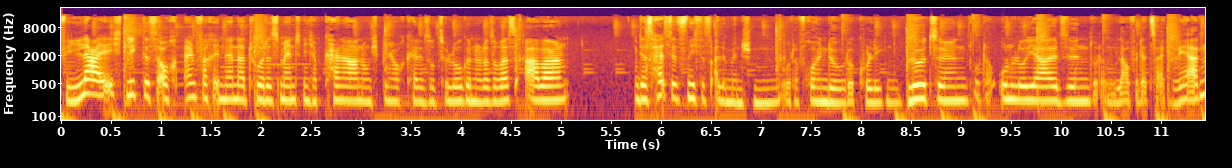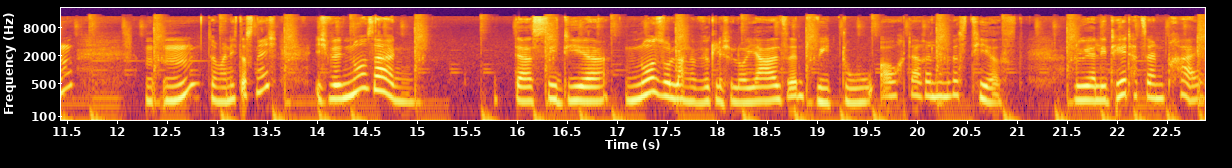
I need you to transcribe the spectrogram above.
Vielleicht liegt es auch einfach in der Natur des Menschen. Ich habe keine Ahnung, ich bin ja auch keine Soziologin oder sowas, aber das heißt jetzt nicht, dass alle Menschen oder Freunde oder Kollegen blöd sind oder unloyal sind oder im Laufe der Zeit werden. Mm -mm, so meine ich das nicht. Ich will nur sagen, dass sie dir nur so lange wirklich loyal sind, wie du auch darin investierst. Loyalität hat seinen Preis.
